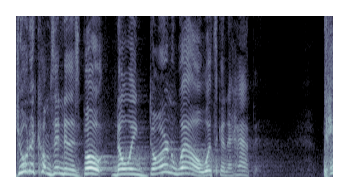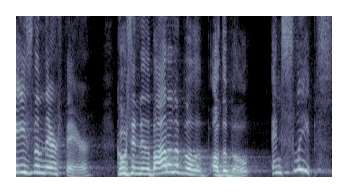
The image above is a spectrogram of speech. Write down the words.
Jonah comes into this boat knowing darn well what's going to happen, pays them their fare, goes into the bottom of the, boat, of the boat, and sleeps.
